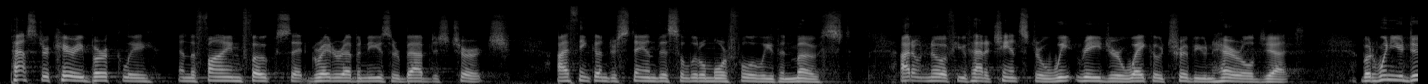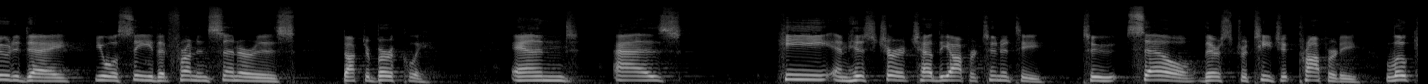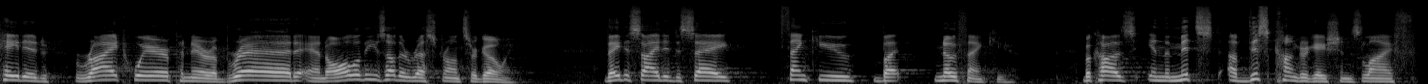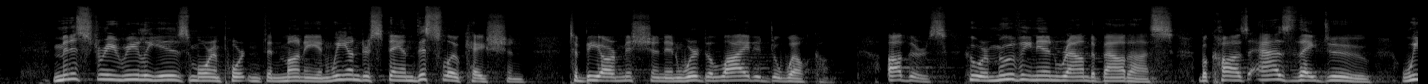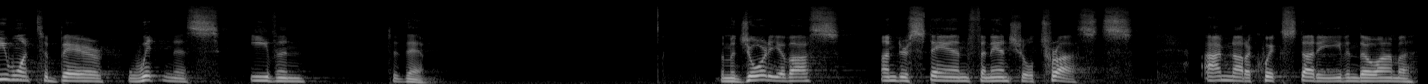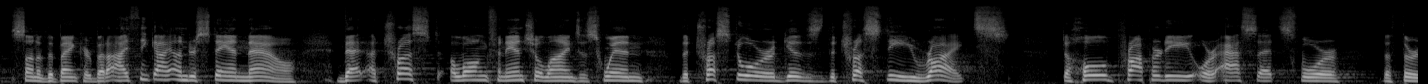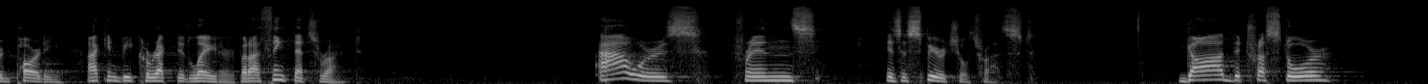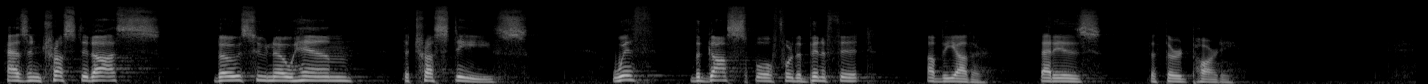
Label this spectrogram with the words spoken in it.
Pastor Kerry Berkeley and the fine folks at Greater Ebenezer Baptist Church, I think, understand this a little more fully than most. I don't know if you've had a chance to we- read your Waco Tribune Herald yet, but when you do today, you will see that front and center is Dr. Berkeley. And as he and his church had the opportunity to sell their strategic property located right where Panera Bread and all of these other restaurants are going. They decided to say, Thank you, but no thank you. Because in the midst of this congregation's life, ministry really is more important than money, and we understand this location to be our mission, and we're delighted to welcome others who are moving in round about us because as they do, we want to bear witness even to them. The majority of us understand financial trusts. I'm not a quick study, even though I'm a son of the banker, but I think I understand now that a trust along financial lines is when the trustor gives the trustee rights to hold property or assets for the third party. I can be corrected later, but I think that's right. Ours, friends, is a spiritual trust. God, the trustor, has entrusted us, those who know Him, the trustees, with the gospel for the benefit of the other. That is, the third party.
